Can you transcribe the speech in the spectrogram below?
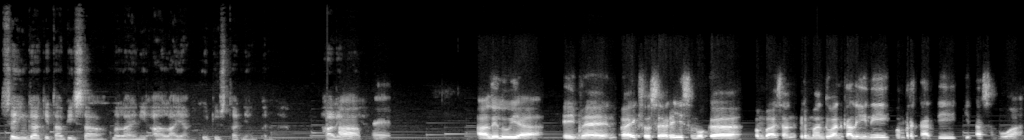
sehingga kita bisa melayani Allah yang kudus dan yang benar. Haleluya. Amin. Haleluya. Amen. Baik, saudari, semoga pembahasan firman Tuhan kali ini memberkati kita semua.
